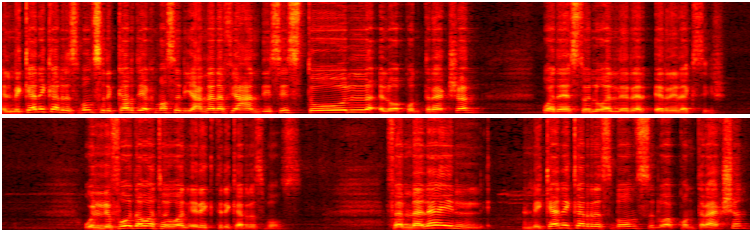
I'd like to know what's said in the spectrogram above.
الميكانيكال ريسبونس للكاردياك ماسل يعني أنا في عندي systole اللي هو contraction و diastole اللي هو ال relaxation واللي فوق دوت هو ال electrical response فاما ألاقي ال mechanical response اللي هو ال contraction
